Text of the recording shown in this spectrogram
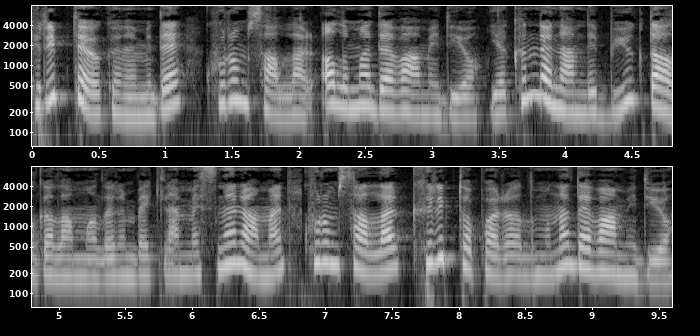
Kripto ekonomide kurumsallar alıma devam ediyor. Yakın dönemde büyük dalgalanmaların beklenmesine rağmen kurumsallar kripto para alımına devam ediyor.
